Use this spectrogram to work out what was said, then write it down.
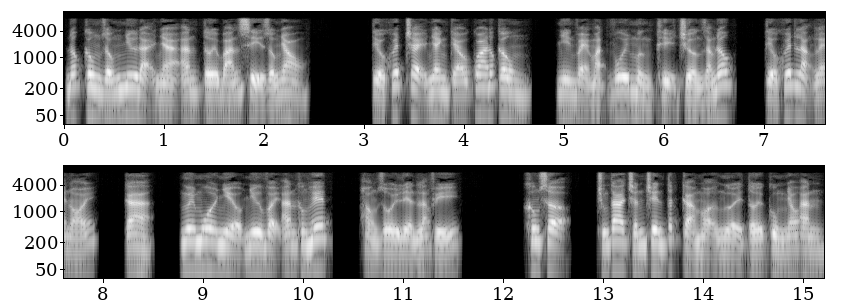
Đốc công giống như đại nhà ăn tới bán sỉ giống nhau. Tiểu khuyết chạy nhanh kéo qua đốc công, nhìn vẻ mặt vui mừng thị trường giám đốc, tiểu khuyết lặng lẽ nói, ca, ngươi mua nhiều như vậy ăn không hết, hỏng rồi liền lãng phí. Không sợ, chúng ta chấn trên tất cả mọi người tới cùng nhau ăn,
